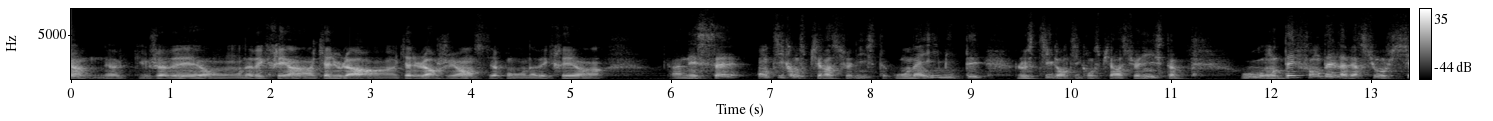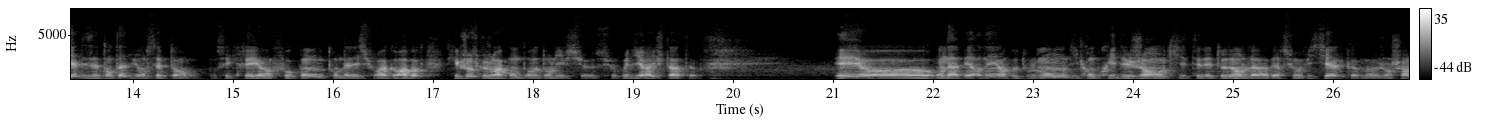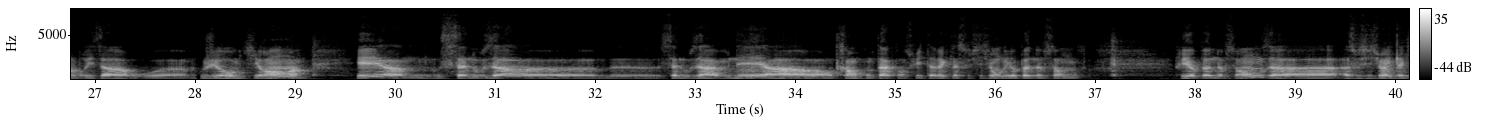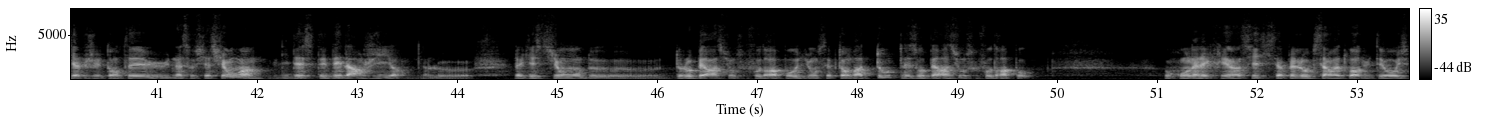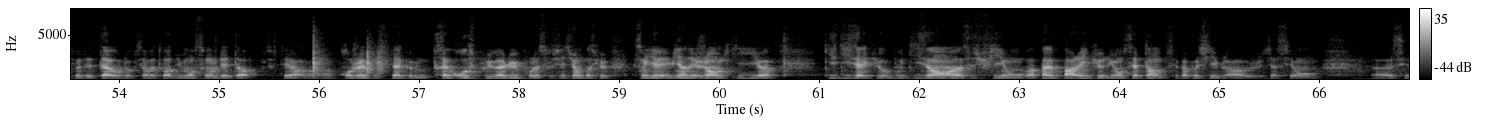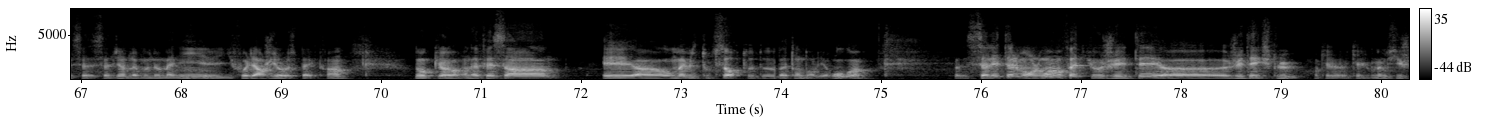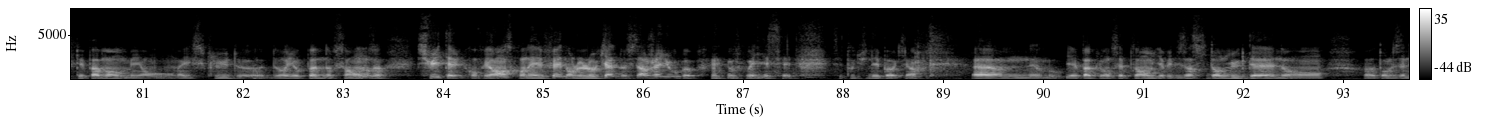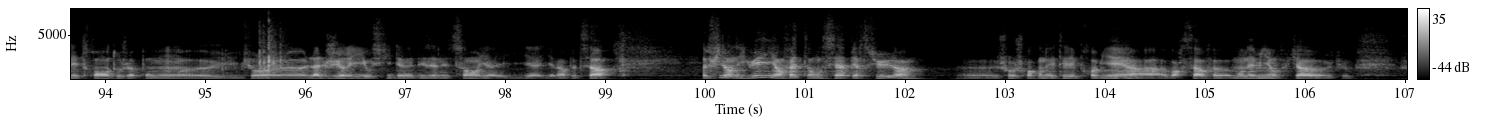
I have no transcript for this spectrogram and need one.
j'avais, on avait créé un canular, un canular géant, c'est-à-dire qu'on avait créé un, un essai anticonspirationniste où on a imité le style anticonspirationniste où on défendait la version officielle des attentats du 11 septembre. On s'est créé un faux compte, on allait sur Agorabox, c'est quelque chose que je raconte dans, le livre sur, sur Rudy Reichstadt. Et euh, on a berné un peu tout le monde, y compris des gens qui étaient des tenants de la version officielle, comme euh, Jean-Charles Brizard ou, euh, Jérôme Kiran. Et ça, nous a, ça nous a amené à entrer en contact ensuite avec l'association Reopen 911. Reopen 911, association avec laquelle j'ai tenté une association, hein. l'idée c'était d'élargir la question de, l'opération sous faux drapeau du 11 septembre à toutes les opérations sous faux drapeau. Donc on allait créer un site qui s'appelait l'Observatoire du terrorisme d'État ou l'Observatoire du mensonge d'État. C'était un, projet considéré comme une très grosse plus-value pour l'association parce que de toute façon il y avait bien des gens qui, euh, qui se disaient qu'au bout de 10 ans, euh, ça suffit, on ne va pas parler que du 11 septembre, c'est pas possible. Hein. Je veux dire, ça, vient de la monomanie et il faut élargir le spectre. Hein. Donc euh, on a fait ça et euh, on m'a mis toutes sortes de bâtons dans les roues. Ça allait tellement loin en fait que j'ai été, exclu, même si je n'étais pas membre, mais on, m'a exclu de, de Reopen 911, suite à une conférence qu'on avait fait dans le local de Serge Ayoub. Vous voyez, c'est toute une époque. Hein. il n'y avait pas que le 11 septembre, il y avait des incidents de Mugden en, euh, dans les années 30 au Japon, euh, sur euh, l'Algérie aussi des, années 100, il y, avait un peu de ça. De fil en aiguille, en fait, on s'est aperçu, hein, je, crois qu'on a été les premiers à voir ça, enfin mon ami en tout cas,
